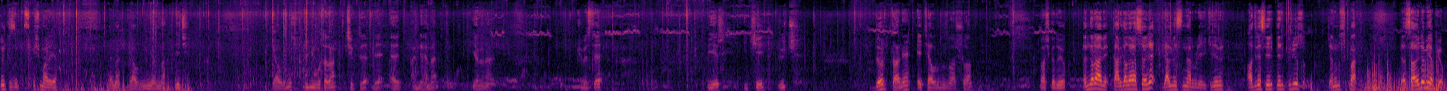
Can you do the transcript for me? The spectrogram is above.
dur kızım. Sıkışma araya. Hemen yavrunun yanına geç. Yavrumuz dün yumurtadan çıktı ve evet anne hemen yanına. Kümeste bir, iki, üç, dört tane et yavrumuz var şu an. Başka da yok. Önder abi kargalara söyle gelmesinler buraya. İkide bir adres verip verip duruyorsun. Canımı sıkma. Ben sağ öyle mi yapıyorum?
